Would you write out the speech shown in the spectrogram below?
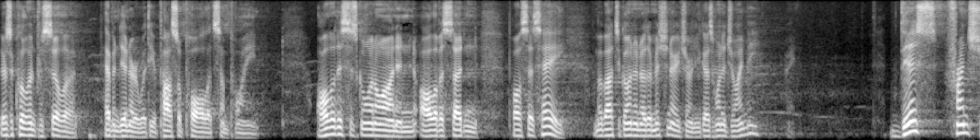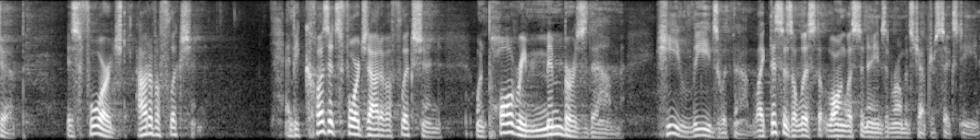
There's Aquila and Priscilla having dinner with the Apostle Paul at some point. All of this is going on, and all of a sudden, Paul says, Hey, I'm about to go on another missionary journey. You guys want to join me? This friendship is forged out of affliction. And because it's forged out of affliction, when Paul remembers them, he leads with them. Like this is a list, a long list of names in Romans chapter 16.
